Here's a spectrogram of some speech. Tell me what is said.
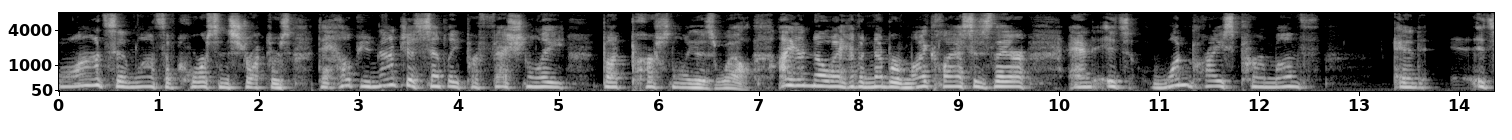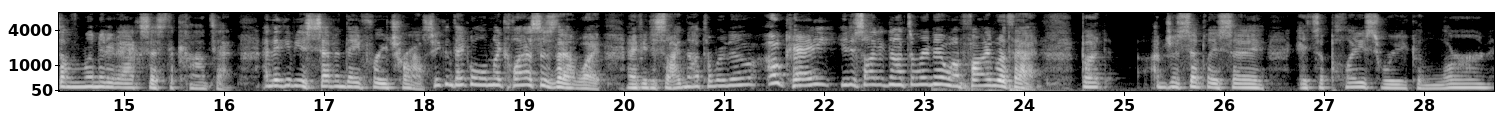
lots and lots of course instructors to help you not just simply professionally, but personally as well. I know I have a number of my classes there, and it's one price per month, and it's unlimited access to content. And they give you a seven day free trial. So you can take all of my classes that way. And if you decide not to renew, okay, you decided not to renew. I'm fine with that. But I'm just simply saying it's a place where you can learn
